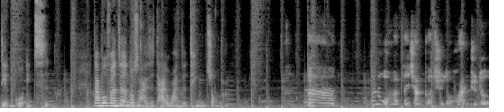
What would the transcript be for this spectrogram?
点过一次，大部分真的都是还是台湾的听众啦。那那如果我们分享歌曲的话，你觉得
